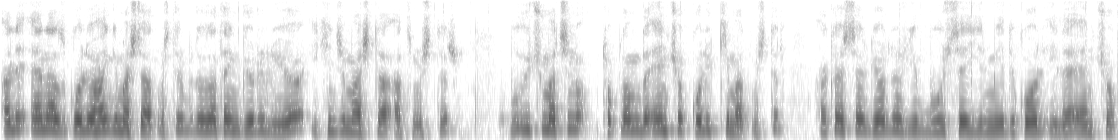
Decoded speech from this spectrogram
Ali en az golü hangi maçta atmıştır? Bu da zaten görülüyor. İkinci maçta atmıştır. Bu üç maçın toplamında en çok golü kim atmıştır? Arkadaşlar gördüğünüz gibi Buse 27 gol ile en çok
